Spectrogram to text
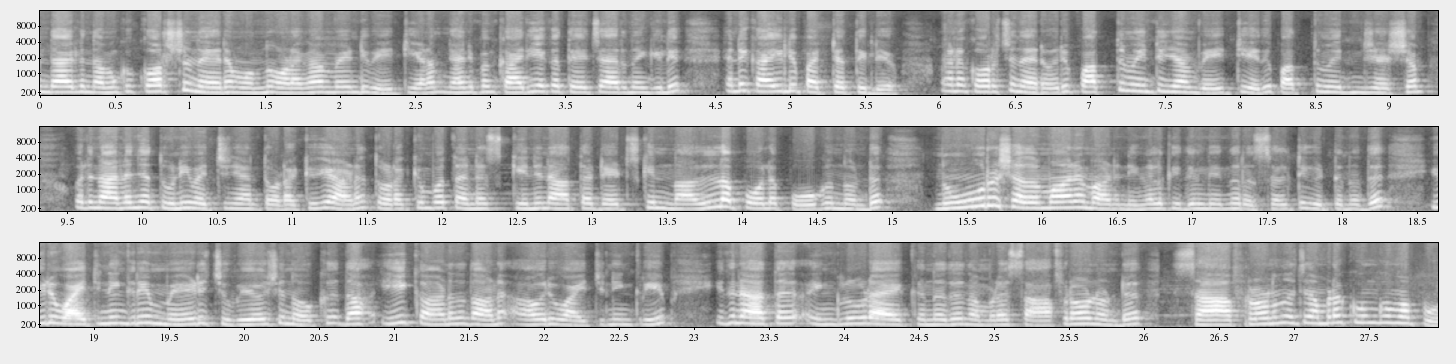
എന്തായാലും നമുക്ക് കുറച്ച് നേരം ഒന്ന് ഉണങ്ങാൻ വേണ്ടി വെയിറ്റ് ചെയ്യണം. ഞാനിപ്പം കരിയൊക്കെ തേച്ചായിരുന്നെങ്കിൽ എന്റെ കയ്യിൽ പറ്റത്തില്ലയോ? അങ്ങനെ കുറച്ച് നേരം ഒരു പത്ത് മിനിറ്റ് ഞാൻ വെയിറ്റ് ചെയ്ത് പത്ത് മിനിറ്റിന് ശേഷം ഒരു നനഞ്ഞ തുണി വെച്ച് ഞാൻ തുടയ്ക്കുകയാണ്. തുടയ്ക്കുമ്പോൾ തന്നെ സ്കിന്നിനകത്ത് ഡെഡ് സ്കിൻ നല്ല പോലെ പോകുന്നുണ്ട്. നൂറ് ശതമാനമാണ് നിങ്ങൾക്ക് ഇതിൽ നിന്ന് റിസൾട്ട് കിട്ടുന്നത്. ഈ ഒരു വൈറ്റനിങ് ക്രീം മേടിച്ച് ഉപയോഗിച്ച് നോക്ക്. ദാ ഈ കാണുന്നതാണ് ആ ഒരു വൈറ്റനിങ് ക്രീം ഇതിനകത്ത് ഇൻക്ലൂഡ് അയക്കുന്നത് നമ്മുടെ സാഫ്രോൺ ഉണ്ട്. സാഫ്രോൺ എന്ന് വെച്ചാൽ നമ്മുടെ കുങ്കുമപ്പൂ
